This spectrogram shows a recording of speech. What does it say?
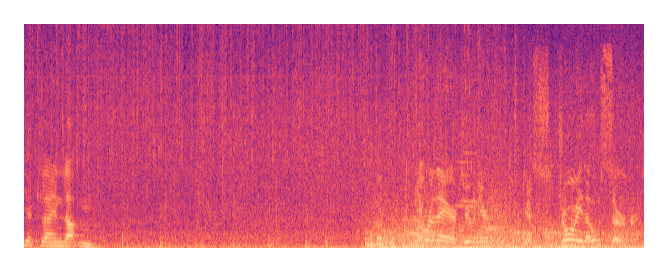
Ihr kleinen Lappen. You were there, Junior. Destroy those servers.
